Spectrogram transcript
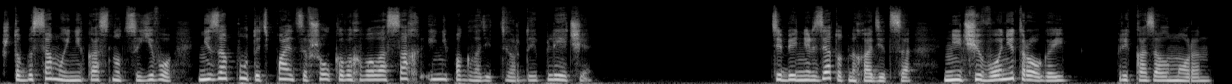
чтобы самой не коснуться его, не запутать пальцы в шелковых волосах и не погладить твердые плечи. Тебе нельзя тут находиться. Ничего не трогай», — приказал Моран.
